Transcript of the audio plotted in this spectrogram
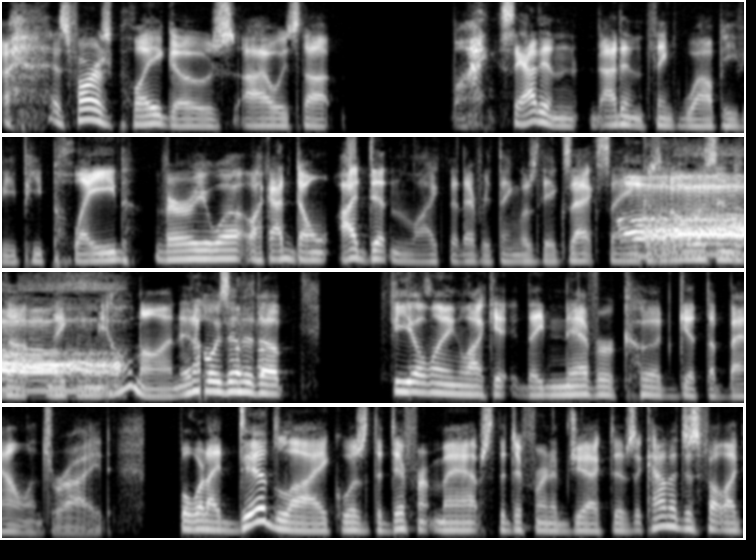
as far as play goes, I always thought see i didn't i didn't think wow pvp played very well like i don't i didn't like that everything was the exact same because oh. it always ended up making me hold on it always ended up feeling like it they never could get the balance right but what i did like was the different maps the different objectives it kind of just felt like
